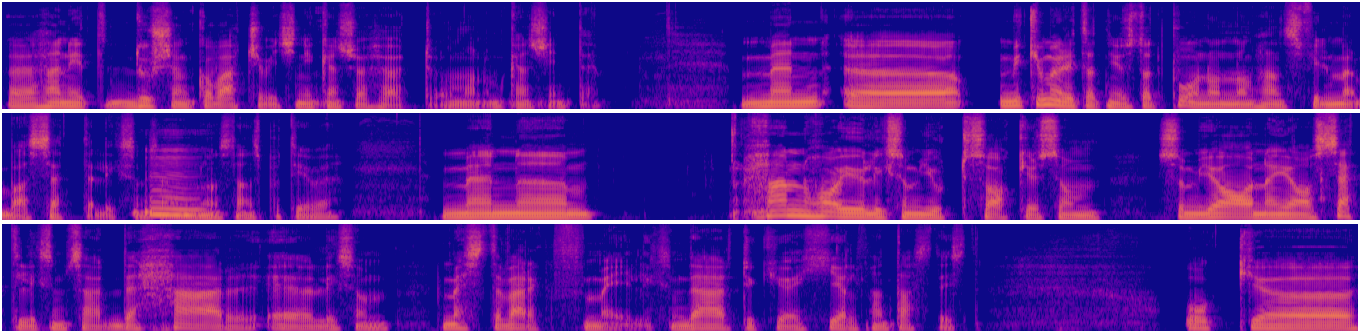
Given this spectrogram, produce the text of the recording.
Han heter Dusan Kovacevic, ni kanske har hört om honom, kanske inte. Men eh, mycket möjligt att ni har stått på någon av hans filmer, bara sett det liksom, Mm. någonstans på tv. Men eh, han har ju liksom gjort saker som, som jag, när jag har sett liksom så här, det här är liksom mästerverk för mig. Liksom. Det här tycker jag är helt fantastiskt. Och eh,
